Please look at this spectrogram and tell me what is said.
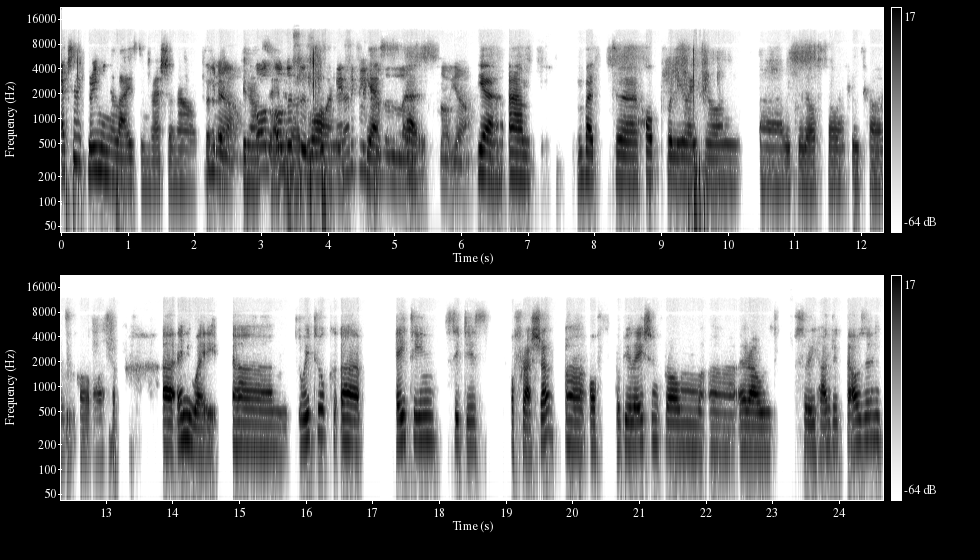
actually criminalized in Russia now. Yeah, you know, all, all this is war, basically yes. criminalized. Uh, so yeah. Yeah, um, but uh, hopefully later on uh, we could also include her as a co-author. Uh, anyway, um, we took uh, 18 cities of Russia uh, of population from uh, around 300,000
